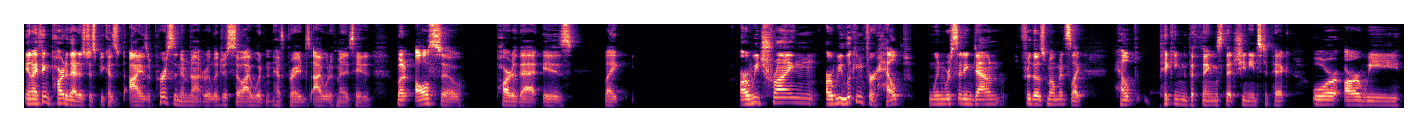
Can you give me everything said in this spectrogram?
And I think part of that is just because I, as a person, am not religious, so I wouldn't have prayed. I would have meditated. But also, part of that is like, are we trying? Are we looking for help when we're sitting down for those moments? Like, help picking the things that she needs to pick, or are we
